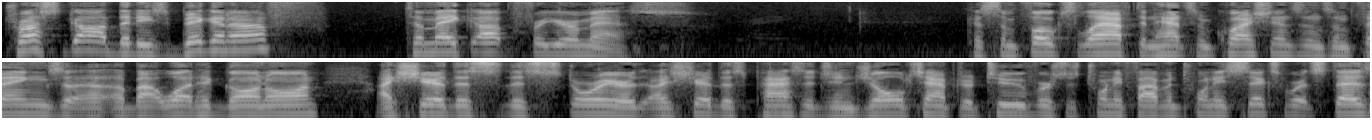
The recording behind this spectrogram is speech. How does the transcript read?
Trust God that he's big enough to make up for your mess because some folks left and had some questions and some things uh, about what had gone on. I shared this, this story, or I shared this passage in Joel chapter 2, verses 25 and 26, where it says,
